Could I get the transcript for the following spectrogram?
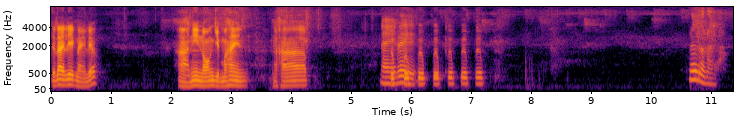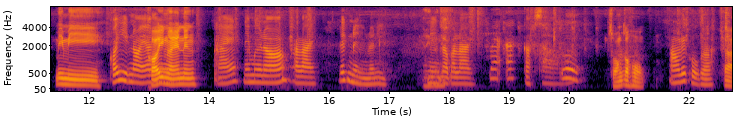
จะได้เลขไหนเร็วอ่า นี่น้องหยิบมาให้นะครับ ในเลขปึ๊บปึ๊บปึ๊บปึ๊บปึ๊บเลขอะไรอะ ไม่มี ขออีกหน่อยขออีกหน่อยอันหนึ่งไหนในมือน้องอะไร เลขหนึ่งแล้วนี่หนึ่งกับอะไร กับสองสองกับหกเอาเลขหกเหรอ ใช่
